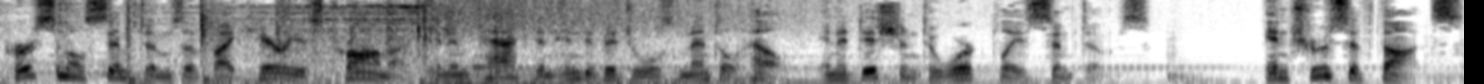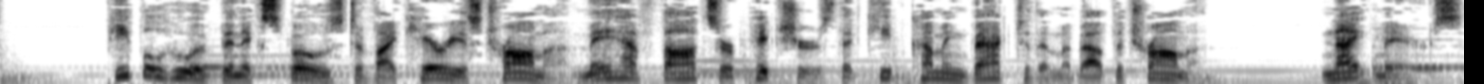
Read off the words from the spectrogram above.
Personal symptoms of vicarious trauma can impact an individual's mental health in addition to workplace symptoms. Intrusive thoughts. People who have been exposed to vicarious trauma may have thoughts or pictures that keep coming back to them about the trauma. Nightmares.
